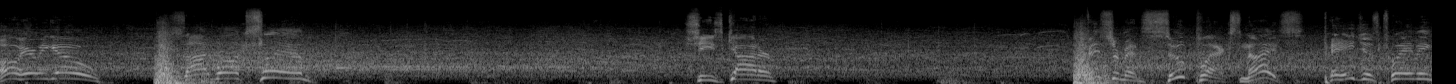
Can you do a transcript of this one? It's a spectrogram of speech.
Oh, here we go. Sidewalk slam. She's got her. Fisherman suplex. Nice. Paige is claiming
